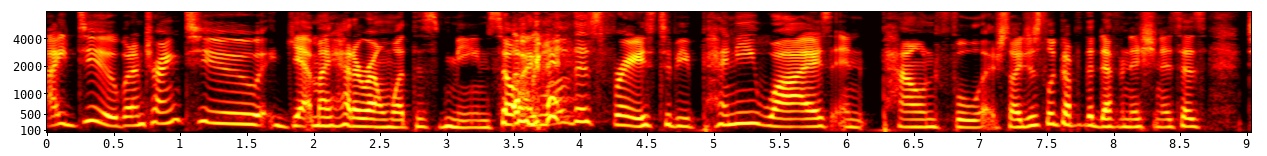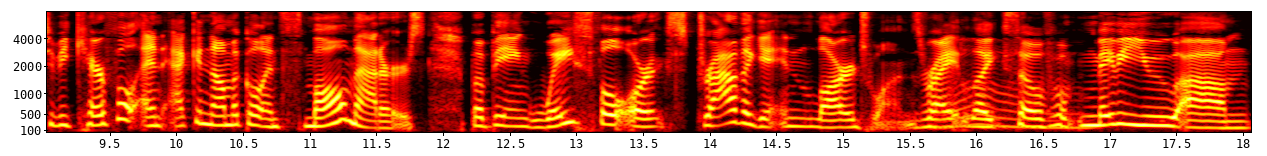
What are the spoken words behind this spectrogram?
I do, but I'm trying to get my head around what this means. So I love this phrase to be penny wise and pound foolish. So I just looked up the definition. It says to be careful and economical in small matters, but being wasteful or extravagant in large ones, right? Like, so if maybe you, um,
